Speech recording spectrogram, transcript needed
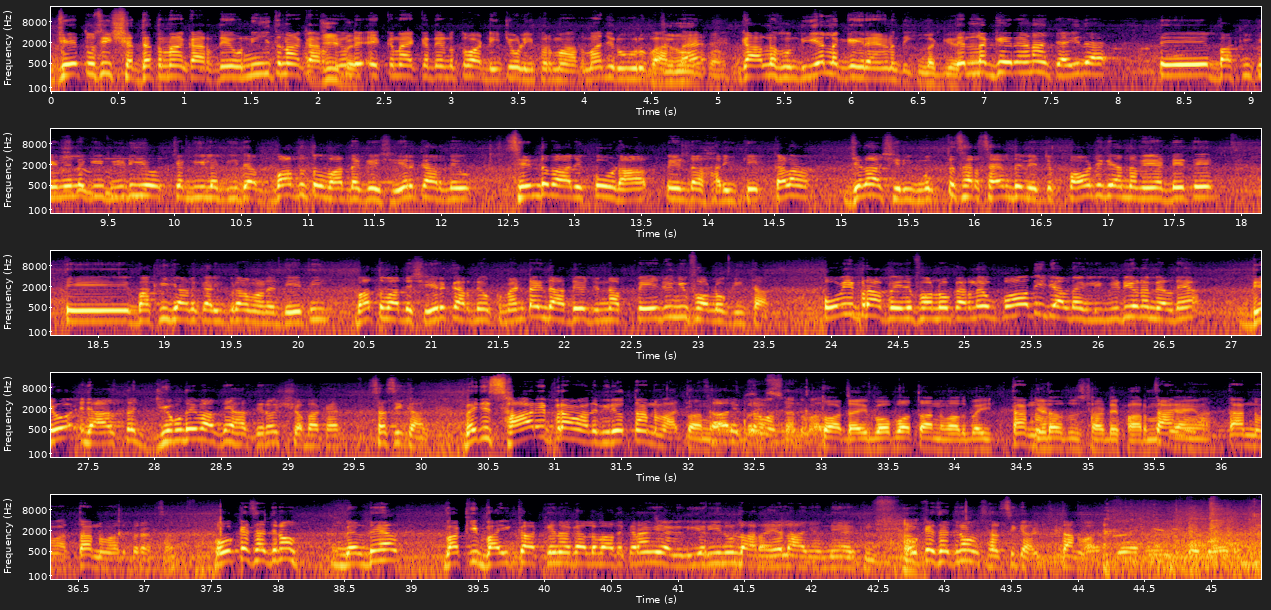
ਜੇ ਤੁਸੀਂ ਸ਼ਿੱਦਤ ਨਾ ਕਰਦੇ ਹੋ ਨੀਤ ਨਾ ਕਰਦੇ ਹੋ। ਤੇ ਇੱਕ ਨਾ ਇੱਕ ਦਿਨ ਤੁਹਾਡੀ ਝੋਲੀ ਪ੍ਰਮਾਤਮਾ ਜ਼ਰੂਰ ਭਰਦਾ ਹੈ। ਗੱਲ ਹੁੰਦੀ ਹੈ ਲੱਗੇ ਰਹਿਣ ਦੀ ਤੇ। ਲੱਗੇ ਰਹਿਣਾ ਚਾਹੀਦਾ ਹੈ। ਤੇ ਬਾਕੀ ਕਿਵੇਂ ਲੱਗੀ ਵੀਡੀਓ ਚੰਗੀ ਲੱਗੀ ਤਾਂ ਵੱਧ ਤੋਂ ਵੱਧ ਅੱਗੇ ਸ਼ੇਅਰ ਕਰ ਦਿਓ। ਸਿੰਧਵਾਜ ਘੋੜਾ, ਪਿੰਡ ਹਰੀਕੇ ਕਲਾਂ, ਜ਼ਿਲ੍ਹਾ ਸ਼੍ਰੀ ਮੁਕਤਸਰ ਸਾਹਿਬ ਦੇ ਵਿੱਚ ਪਹੁੰਚ ਗਿਆ ਨਵੇਂ ਅੱਡੇ ਤੇ ਤੇ ਬਾਕੀ ਜਾਣਕਾਰੀ ਭਰਾਵਾਂ ਨੇ ਦੇਤੀ। ਵੱਧ ਤੋਂ ਵੱਧ ਸ਼ੇਅਰ ਕਰ ਦਿਓ, ਕਮੈਂਟਾਂ ਹੀ ਦੱਸ ਦਿਓ ਜਿੰਨਾ ਪੇਜ ਵੀ ਨਹੀਂ ਫੋਲੋ ਕੀਤਾ। ਉਹ ਵੀ ਭਰਾ ਪੇਜ ਫੋਲੋ ਕਰ ਲਿਓ। ਬਹੁਤ ਹੀ ਜਲਦ ਅਗਲੀ ਵੀਡੀਓ ਨਾਲ ਮਿਲਦੇ ਆ ਦਿਓ ਇਜਾਜ਼ਤ ਜਿਉਂਦੇ ਵਾਸਤੇ ਹੱਥ ਰਹੋ ਸ਼ਬਾ ਖੈਰ। ਸਤਿ ਸ਼੍ਰੀ ਅਕਾਲ। ਬਾਈ ਜੀ ਸਾਰੇ ਭਰਾਵਾਂ ਦੇ ਵੀਰੋ ਧੰਨਵਾਦ ਜੀ। ਸਾਰੇ ਭਰਾਵਾਂ ਦਾ ਧੰਨਵਾਦ। ਤੁਹਾਡਾ ਵੀ ਬਹੁਤ ਬਹੁਤ ਧੰਨਵਾਦ ਬਾਈ। ਧੰਨਵਾਦ। ਜਿਹੜਾ ਤੁਸੀਂ ਸਾਡੇ ਫਾਰਮ ਤੇ ਆਏ ਹੋ। ਧੰਨਵਾਦ ਧੰਨਵਾਦ ਧੰਨਵਾਦ ਸਾਹਿਬ। ਓਕੇ ਸੱਜਣੋ ਮਿਲਦੇ ਆ ਬਾਕੀ ਬਾਈ ਕਾਕੇ ਨਾਲ ਗੱਲਬਾਤ ਕਰਾਂਗੇ। ਅਗਲੀ ਵਾਰੀ ਇਹਨੂੰ ਲਾਰਾ ਜਿਹਾ ਲਾ ਜਾਂਦੇ ਆ ਕੀ। ਓਕੇ ਸੱਜਣੋ ਸਤਿ ਸ਼੍ਰੀ ਅਕਾਲ ਧੰਨਵਾਦ।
